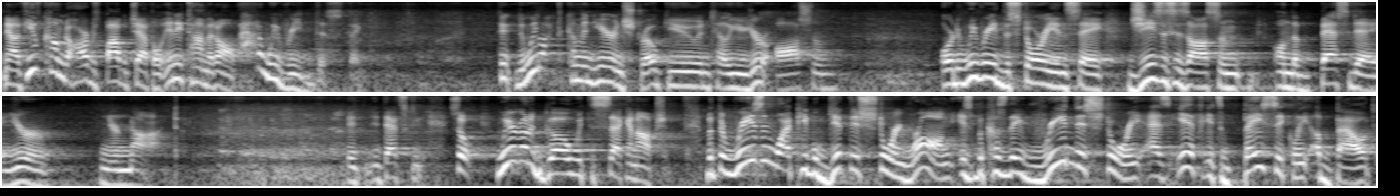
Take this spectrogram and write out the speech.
Now, if you've come to Harvest Bible Chapel anytime at all, how do we read this thing? Do, do we like to come in here and stroke you and tell you you're awesome? Or do we read the story and say, Jesus is awesome on the best day, you're, you're not? It, it, that's, so we're going to go with the second option. But the reason why people get this story wrong is because they read this story as if it's basically about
